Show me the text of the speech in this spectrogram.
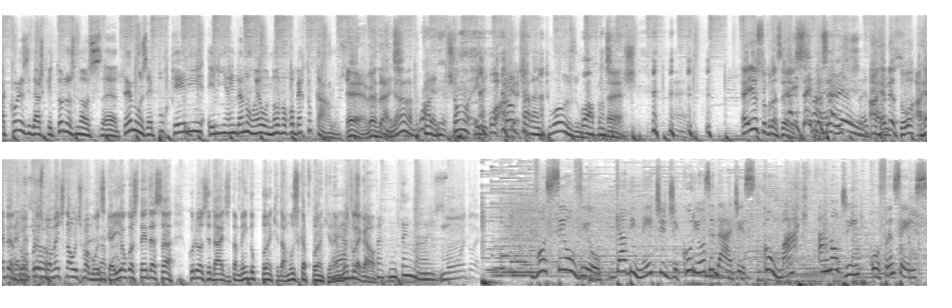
a curiosidade que todos nós eh, temos é porque ele, ele ainda não é o novo Roberto Carlos. É, é verdade. Ah, porque Porra, é bicho. tão, ele é tão bicho. talentuoso. Porra, francês. É isso, francês? É isso aí, Ah, é francês. isso, é. Arrebentou, arrebentou, principalmente na última música. E eu gostei dessa curiosidade também do punk, da música punk, né? É, Muito legal. Não tem mais. Muito legal. Você ouviu Gabinete de Curiosidades com Marc Arnoldi, o francês,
